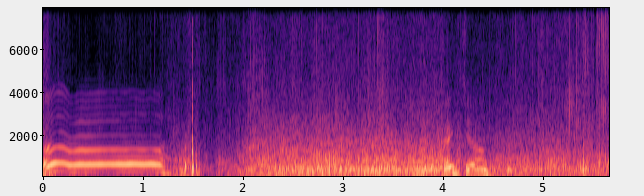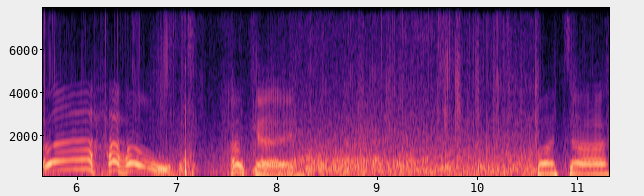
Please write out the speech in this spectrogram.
Oh! Big jump. Oh, ho! okay. But uh,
